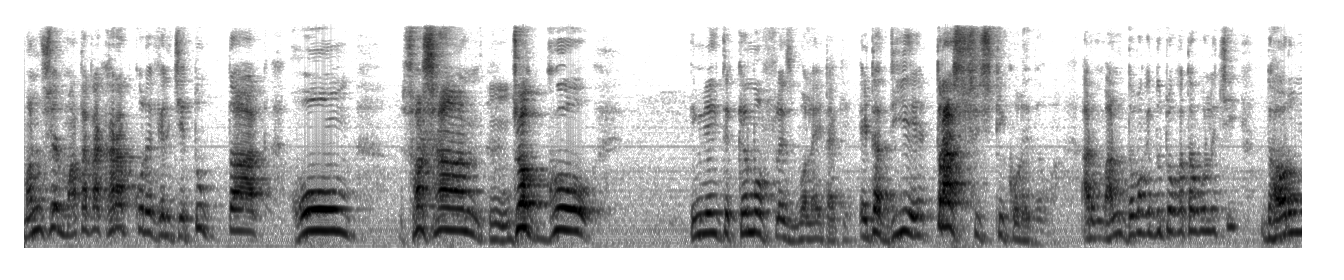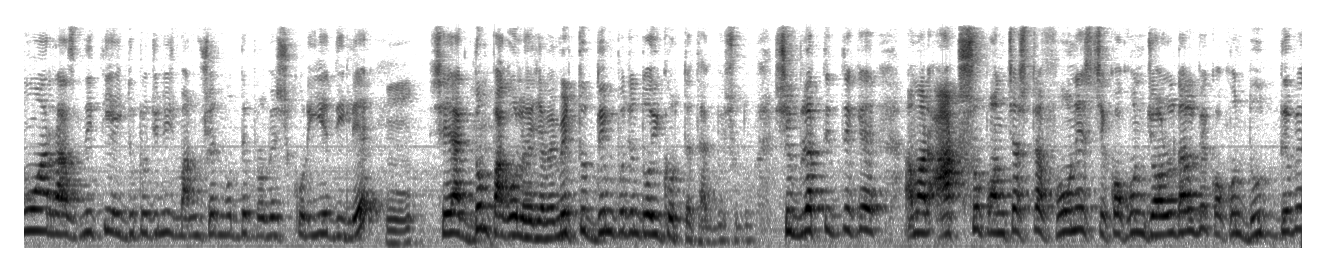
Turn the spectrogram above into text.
মানুষের মাথাটা খারাপ করে ফেলছে। তুকতাক হোম শ্মশান যজ্ঞ ইংরেজিতে কেমোফ্লেস বলে এটাকে। এটা দিয়ে ত্রাস সৃষ্টি করে দেওয়া। আর মানুষ তোমাকে দুটো কথা বলেছি ধর্ম আর রাজনীতি এই দুটো জিনিস মানুষের মধ্যে প্রবেশ করিয়ে দিলে সে একদম পাগল হয়ে যাবে মৃত্যুর দিন পর্যন্ত ওই করতে থাকবে শুধু। শিবরাত্রির থেকে আমার আটশো পঞ্চাশটা ফোন এসছে কখন জল ডালবে কখন দুধ দেবে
